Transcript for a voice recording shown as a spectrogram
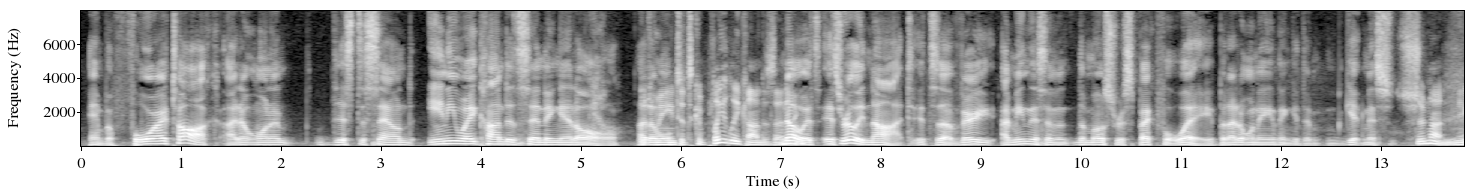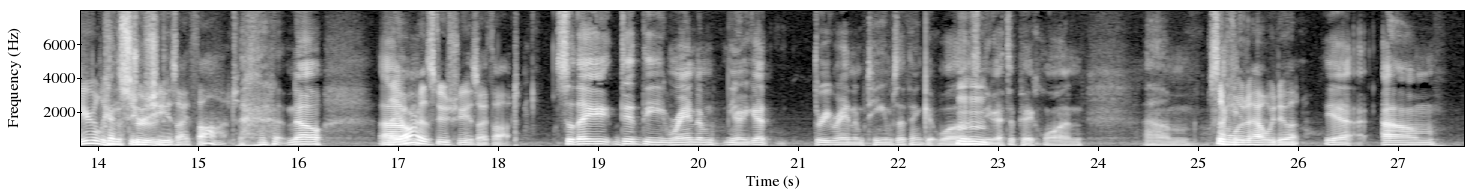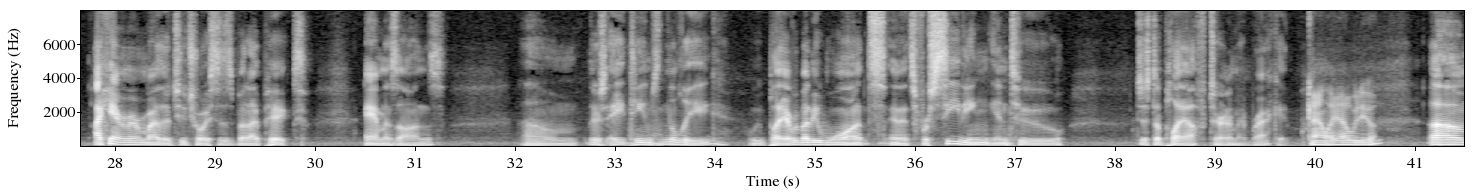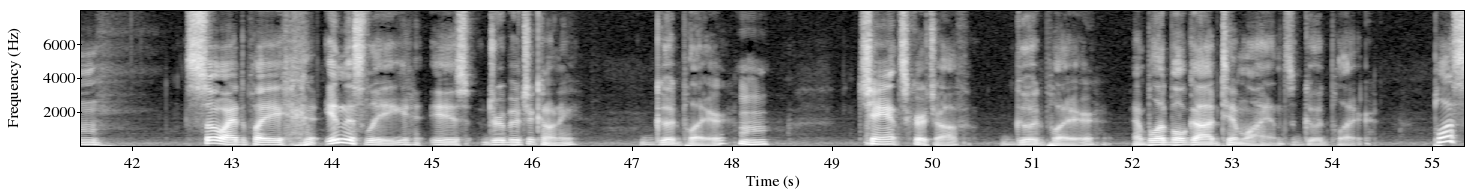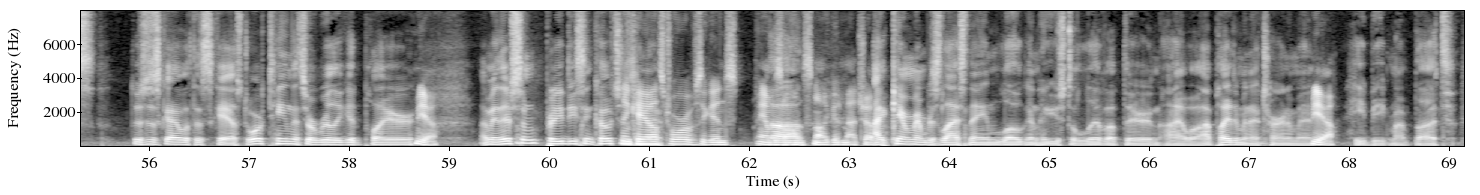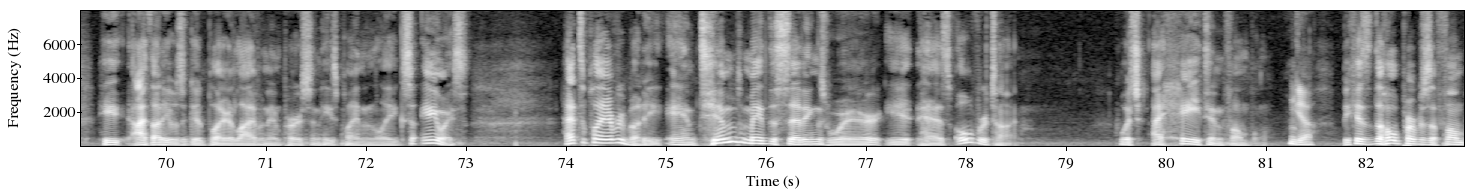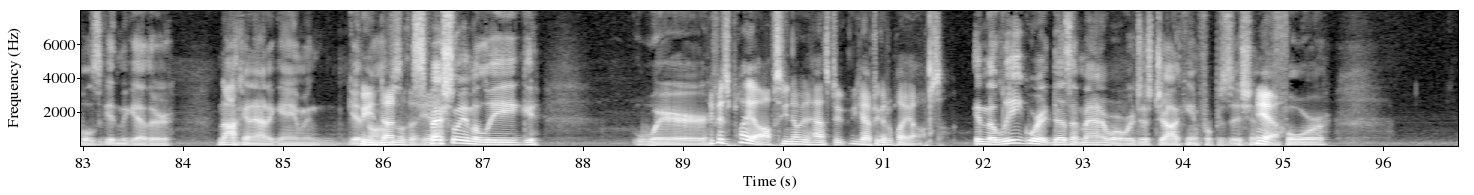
and before I talk, I don't want this to sound any way condescending at all. I don't. means it's completely condescending. no, it's it's really not. It's a very. I mean this in the most respectful way, but I don't want anything get to get mis. They're not nearly construed. as douchey as I thought. no, They Um, are as douchey as I thought. So they did the random. You know, you got three random teams. I think it was, Mm-hmm. and you got to pick one. Um, Similar to how we do it. Yeah. Um, I can't remember my other two choices, but I picked Amazon's. Um, there's eight teams in the league. We play everybody once, and it's for seeding into just a playoff tournament bracket. Kind of like how we do it. Um, so I had to play in this league is Drew Bucciccone, good player. Mhm. Chance Kirchhoff, good player, and Blood Bowl God Tim Lyons, good player. Plus, there's this guy with this Chaos Dwarf team that's a really good player. Yeah. I mean, there's some pretty decent coaches. And in there. Chaos Dwarves against Amazon. Uh, it's not a good matchup. I can't remember his last name, Logan, who used to live up there in Iowa. I played him in a tournament. Yeah. He beat my butt. He I thought he was a good player live and in person. He's playing in the league. So anyways, had to play everybody and Tim made the settings where it has overtime, which I hate in fumble yeah. because the whole purpose of fumble is getting together, knocking out a game and getting Being off. done with it, yeah. Especially in a league where If it's playoffs, you know it has to. You have to go to playoffs. in the league where it doesn't matter where we're just jockeying for position Yeah. for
